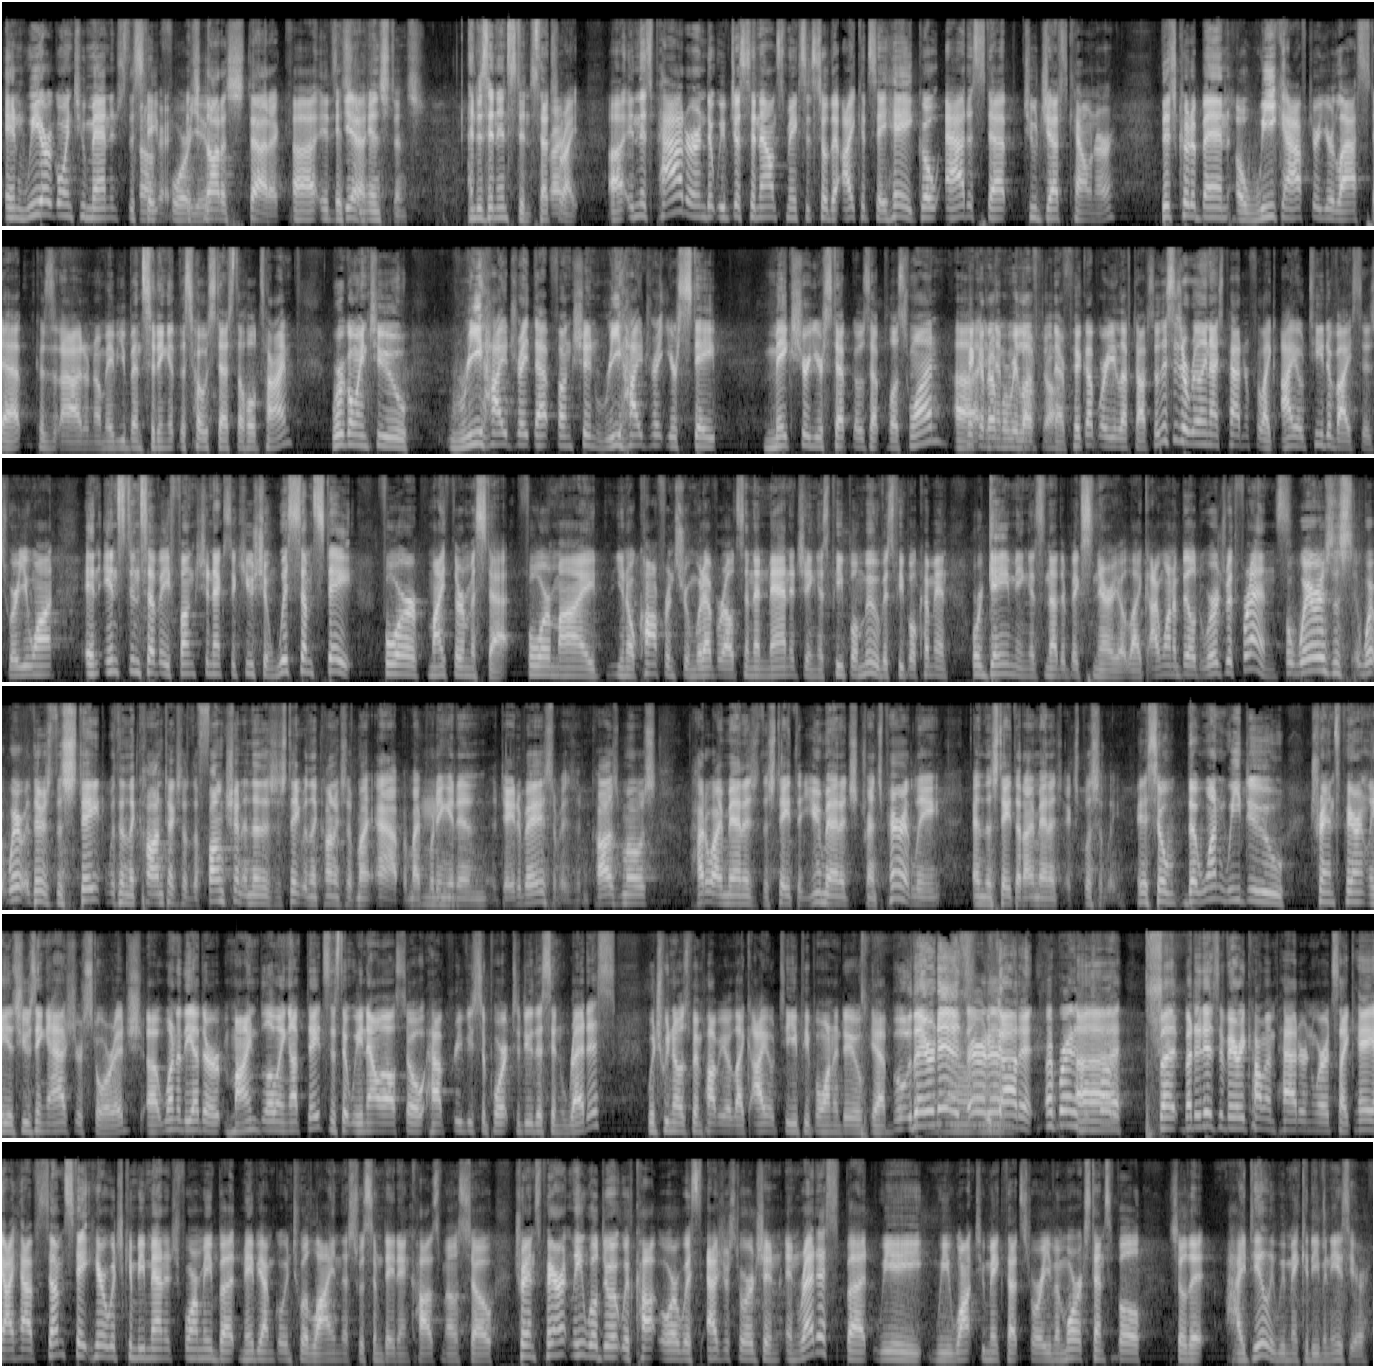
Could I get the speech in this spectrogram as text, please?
And we are going to manage the state okay. for it's you. It's not a static. Uh, it's, it's yeah. an instance. And as an instance, that's Right. right. Uh, in this pattern that we've just announced makes it so that I could say, hey, go add a step to Jeff's counter. This could have been a week after your last step, because I don't know, maybe you've been sitting at this hostess the whole time. We're going to rehydrate that function, rehydrate your state, make sure your step goes up plus one. uh, Pick it up where we left off. There. Pick up where you left off. So this is a really nice pattern for like IoT devices, where you want an instance of a function execution with some state for my thermostat, for my you know conference room, whatever else, and then managing as people move, as people come in, or gaming is another big scenario. Like I want to build words with friends. But where is this? Where, where there's the state within the context of the function, and then there's the state within the context of my app. Am I putting Mm. it in a database? Am I- Is it in Cosmos? How do I manage the state that you manage transparently and the state that I manage explicitly? So the one we do transparently is using Azure Storage. Uh, one of the other mind-blowing updates is that we now also have preview support to do this in Redis, which we know has been popular. Like IoT, people want to do. Yeah, boo, there it is. There it we is. got it. My brain is Uh, exploded. but but it is a very common pattern where it's like, hey, I have some state here which can be managed for me, but maybe I'm going to align this with some data in Cosmos. So transparently, we'll do it with Co- or with Azure Storage and, and Redis, but we we want to make that story even more extensible so that ideally we make it even easier.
